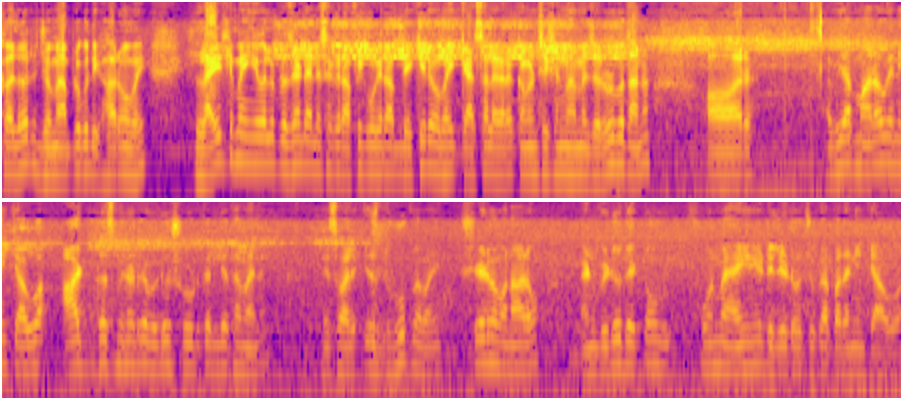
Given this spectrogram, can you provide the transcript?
colour जो मैं आप लोग को दिखा रहा हूँ भाई। लाइट में ये वाला प्रेजेंट एंड इसका ग्राफिक वगैरह आप देख ही रहे हो भाई कैसा लग रहा है? कमेंट सेक्शन में हमें ज़रूर बताना। और अभी आप मानोगे नहीं क्या हुआ? आठ दस मिनट का वीडियो शूट कर लिया था मैंने। इस वाले इस धूप में भाई शेड में बना रहा हूँ। एंड वीडियो देखता हूँ फ़ोन में है ही नहीं डिलीट हो चुका है, पता नहीं क्या हुआ।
